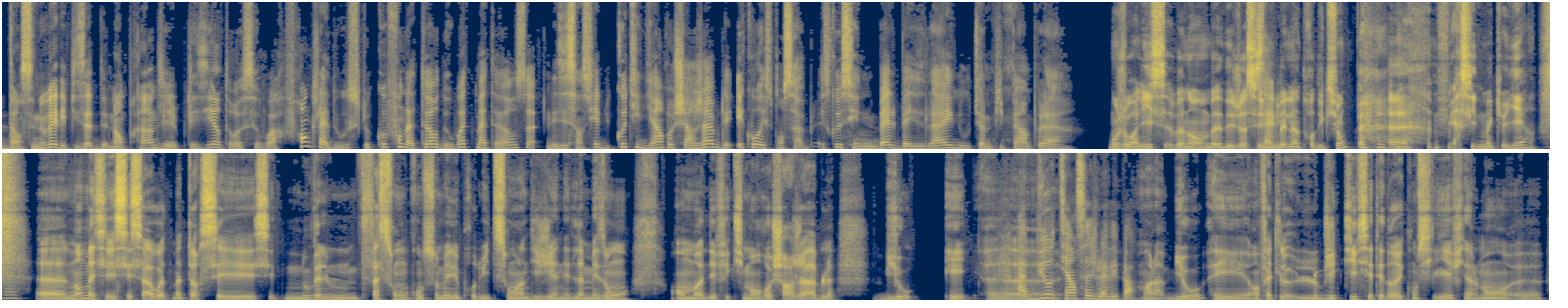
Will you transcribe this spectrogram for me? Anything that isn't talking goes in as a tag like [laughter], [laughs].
Dans ce nouvel épisode de l'empreinte, j'ai le plaisir de recevoir Franck Ladouce, le cofondateur de What Matters, les essentiels du quotidien rechargeable et éco-responsable. Est-ce que c'est une belle baseline ou tu vas me piper un peu là Bonjour Alice. Ben non, ben déjà c'est une belle introduction. [laughs] Euh, [laughs] merci de m'accueillir. Euh, non, mais c'est ça. What Matters, c'est une nouvelle façon de consommer les produits de soins, d'hygiène et de la maison en mode effectivement rechargeable, bio et euh, ah bio, tiens ça je l'avais pas. Voilà bio et en fait l'objectif c'était de réconcilier finalement euh,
